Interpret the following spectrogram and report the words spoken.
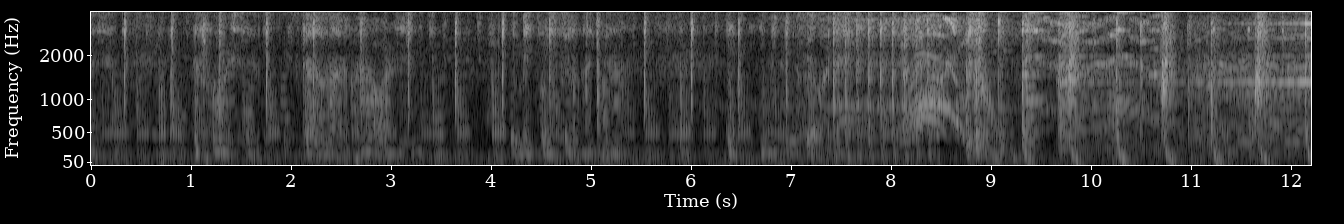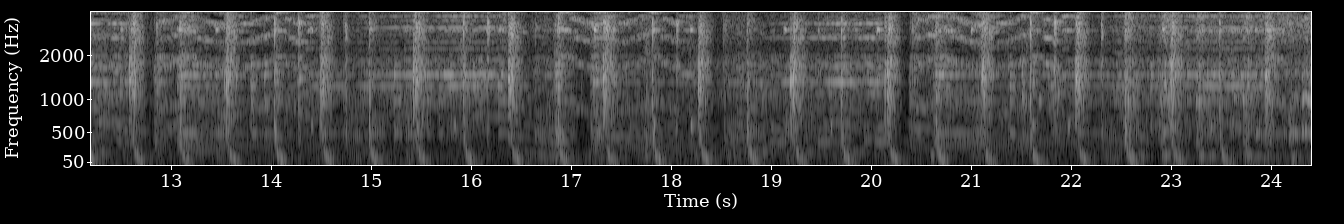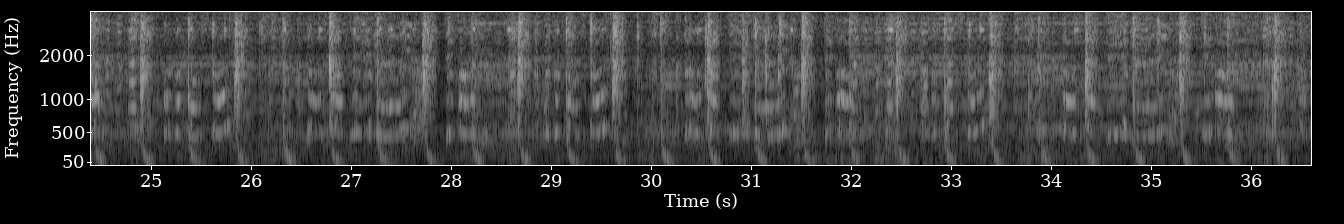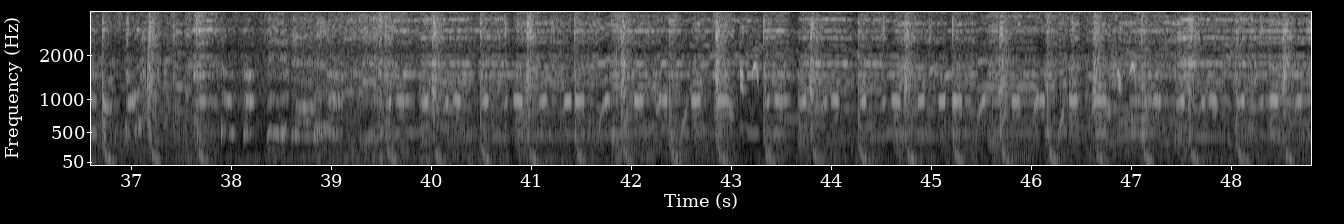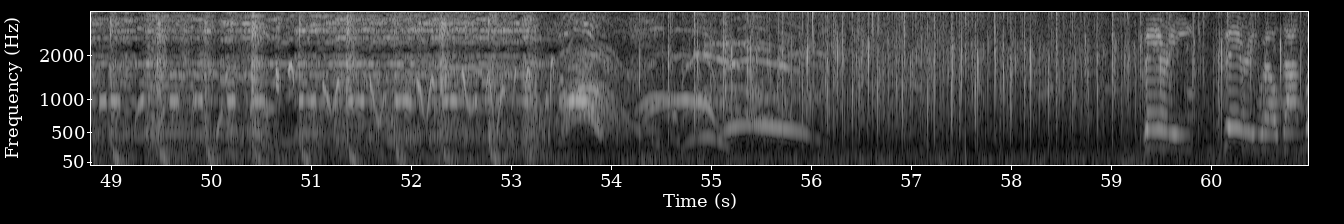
the force has got a lot of power and it. It makes me feel like that. Very, very well done.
